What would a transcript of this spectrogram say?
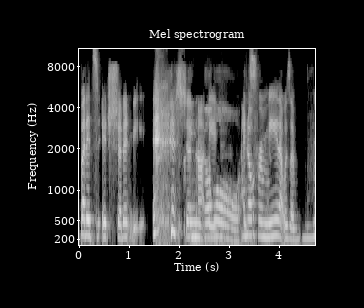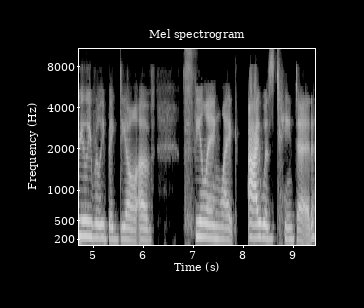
But it's it shouldn't be. it should not be. I know for me that was a really really big deal of feeling like I was tainted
